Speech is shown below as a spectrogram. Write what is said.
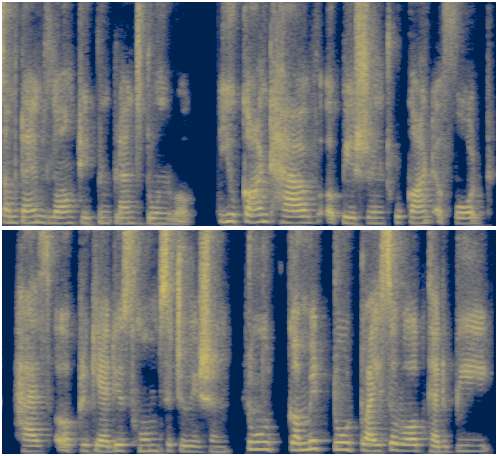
sometimes long treatment plans don't work. You can't have a patient who can't afford has a precarious home situation to commit to twice a work therapy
